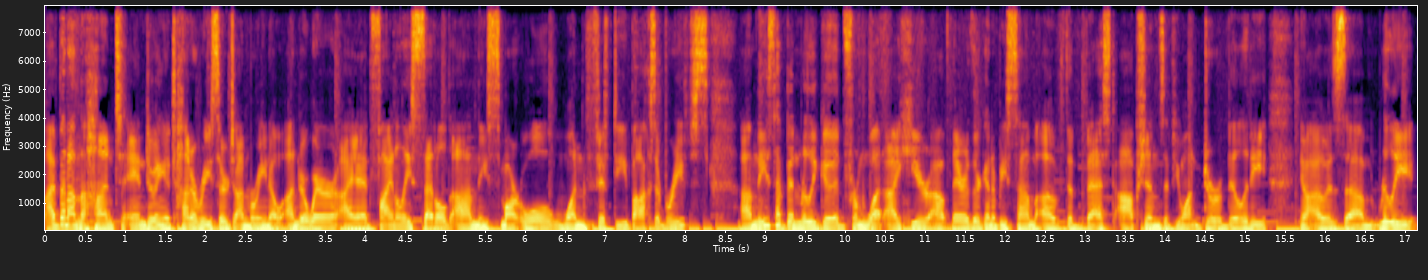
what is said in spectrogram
I've been on the hunt and doing a ton of research on merino underwear. I had finally settled on the Smartwool 150 boxer briefs. Um, these have been really good. From what I hear out there, they're going to be some of the best options if you want durability. You know, I was um, really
